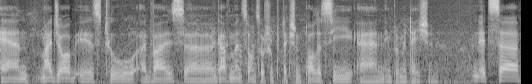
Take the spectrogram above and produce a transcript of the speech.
And my job is to advise uh, governments on social protection policy and implementation. It's a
